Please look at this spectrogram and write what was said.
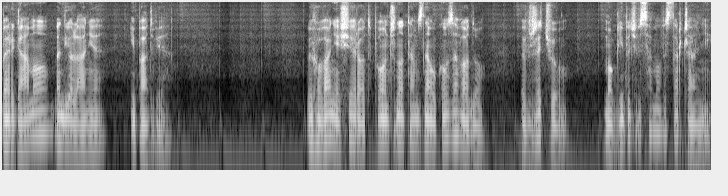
Bergamo, Mediolanie i Padwie. Wychowanie sierot połączono tam z nauką zawodu, by w życiu mogli być samowystarczalni.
